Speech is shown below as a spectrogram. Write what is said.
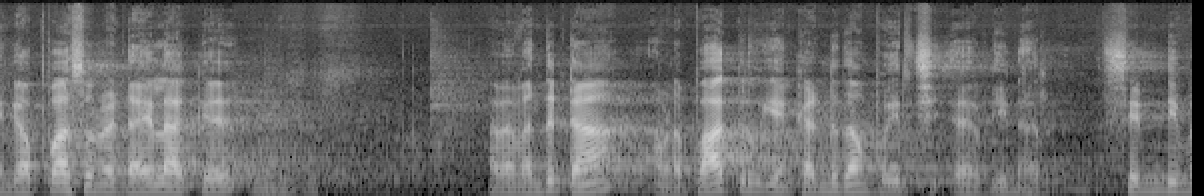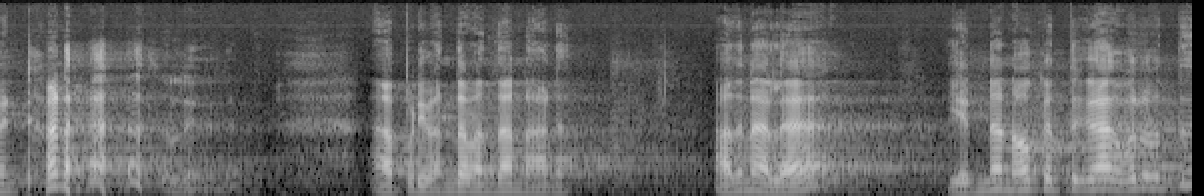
எங்கள் அப்பா சொன்ன டைலாக்கு அவன் வந்துட்டான் அவனை பார்க்குறதுக்கு என் கண்ணு தான் போயிடுச்சு அப்படின்னாரு. சென்டிமெண்ட்டான சொல்லியிருந்தேன் அப்படி வந்தவன் தான் நான். அதனால் என்ன நோக்கத்துக்காக அவர் வந்து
